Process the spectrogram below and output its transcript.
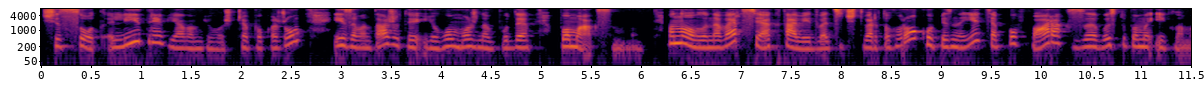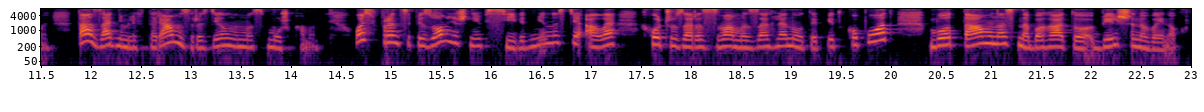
600 літрів, я вам його ще покажу, і завантажити його можна буде по максимуму. Оновлена версія Octavia 24 року пізнається по фарах з виступами іклами та заднім ліхтарям з розділеними смужками. Ось, в принципі, зовнішні всі відмінності, але хочу зараз з вами заглянути під капот, бо там у нас набагато більше новинок.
